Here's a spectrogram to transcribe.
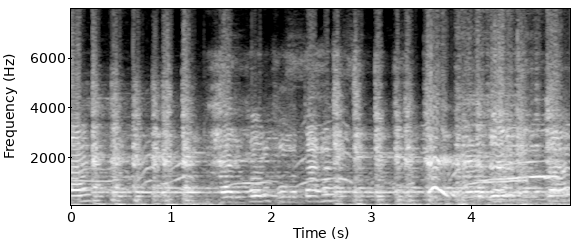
ঘুমতা হর ঘর ঘুমতা হর ঘর ঘুমতা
